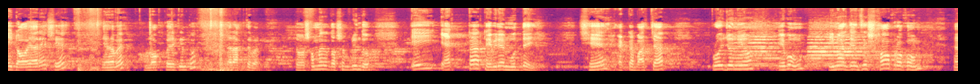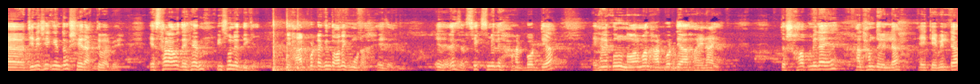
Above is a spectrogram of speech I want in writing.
এই ডয়ারে সে এভাবে লক করে কিন্তু রাখতে পারবে। তো সম্মানিত দর্শকবৃন্দ, এই একটা টেবিলের মধ্যেই সে একটা বাচ্চার প্রয়োজনীয় এবং ইমার্জেন্সি সব রকম জিনিসই কিন্তু সে রাখতে পারবে। এছাড়াও দেখেন পিছনের দিকে, এই হার্ডবোর্ডটা কিন্তু অনেক মোটা, এই যে এই যে দেখছেন সিক্স মিলি হার্ডবোর্ড দেওয়া এখানে কোনো নর্মাল হার্ডবোর্ড দেওয়া হয় নাই। তো সব মিলাই আলহামদুলিল্লাহ এই টেবিলটা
